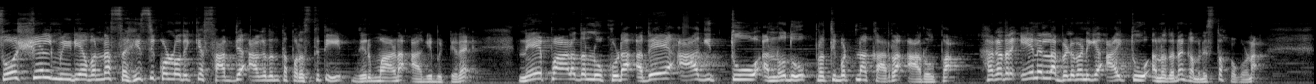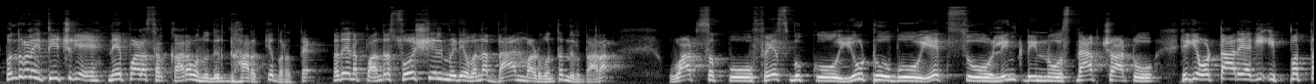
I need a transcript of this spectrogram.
ಸೋಷಿಯಲ್ ಮೀಡಿಯಾವನ್ನು ಸಹಿಸಿಕೊಳ್ಳೋದಕ್ಕೆ ಸಾಧ್ಯ ಆಗದಂಥ ಪರಿಸ್ಥಿತಿ ನಿರ್ಮಾಣ ಆಗಿಬಿಟ್ಟಿದೆ. ನೇಪಾಳದಲ್ಲೂ ಕೂಡ ಅದೇ ಆಗಿತ್ತು ಅನ್ನೋದು ಪ್ರತಿಭಟನಾಕಾರರ ಆರೋಪ. ಹಾಗಾದರೆ ಏನೆಲ್ಲ ಬೆಳವಣಿಗೆ ಆಯಿತು ಅನ್ನೋದನ್ನು ಗಮನಿಸ್ತಾ ಹೋಗೋಣ. ಬಂಧುಗಳ, ಇತ್ತೀಚೆಗೆ ನೇಪಾಳ ಸರ್ಕಾರ ಒಂದು ನಿರ್ಧಾರಕ್ಕೆ ಬರುತ್ತೆ. ಅದೇನಪ್ಪ ಅಂದರೆ ಸೋಷಿಯಲ್ ಮೀಡಿಯಾವನ್ನು ಬ್ಯಾನ್ ಮಾಡುವಂಥ ನಿರ್ಧಾರ. WhatsApp, Facebook, YouTube, X linked Snapchat, ಹೀಗೆ ಒಟ್ಟಾರೆಯಾಗಿ ಇಪ್ಪತ್ತ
